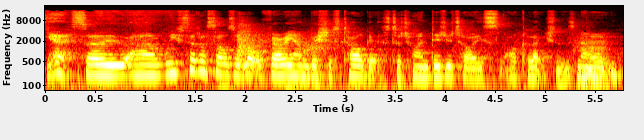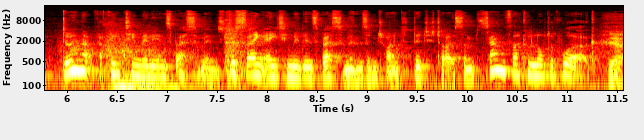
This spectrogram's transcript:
Yeah, so uh, we've set ourselves a lot of very ambitious targets to try and digitise our collections. Now, Mm. doing that for 80 million specimens, just saying 80 million specimens and trying to digitise them sounds like a lot of work. Yeah.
